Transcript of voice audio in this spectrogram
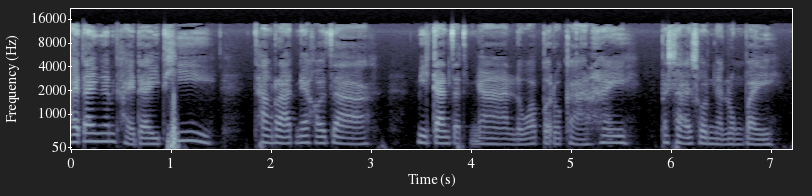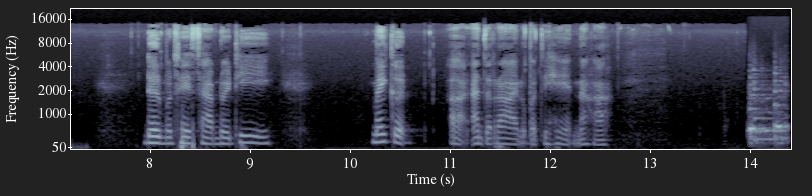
ภายใต้เงื่อนไขใดที่ทางรัฐเนี่ยเขาจะมีการจัดงานหรือว่าเปิดโอกาสให้ประชาชนเนี่ยลงไป เดินบนทะเลสาบโดยที่ไม่เกิดอันตรายหรืออุบัติเหตุนะคะเพื่อ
